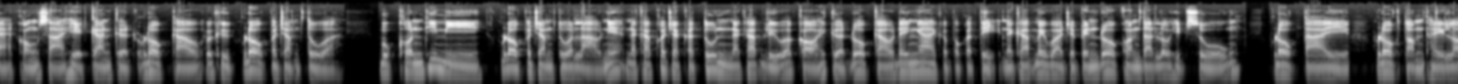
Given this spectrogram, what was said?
8 ของสาเหตุการเกิดโรคเกาต์ก็คือโรคประจำตัว บุคคลที่มีโรคประจำตัวเหล่านี้นะครับก็จะกระตุ้นนะครับหรือว่าก่อให้เกิดโรคเกาต์ได้ง่ายกว่าปกตินะครับไม่ว่าจะเป็นโรคความดันโลหิตสูง โรคไต โรคต่อมไทร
